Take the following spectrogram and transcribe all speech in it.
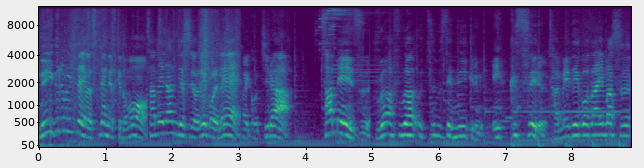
ぬいぐるみ自体は好きなんですけども、サメなんですよね、これね。はい、こちら、サメーズ。ふわふわうつ伏せぬいぐるみ。XL サメでございます。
